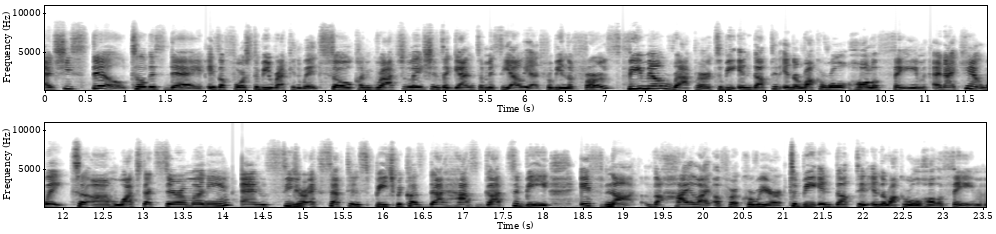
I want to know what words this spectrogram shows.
and she still till this day is a force to be reckoned with. So congratulations again to Missy Elliott for being the first female rapper to be inducted in the Rock and Roll Hall of Fame and I can't wait to um, watch that ceremony and and see her acceptance speech because that has got to be, if not the highlight of her career, to be inducted in the Rock and Roll Hall of Fame.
